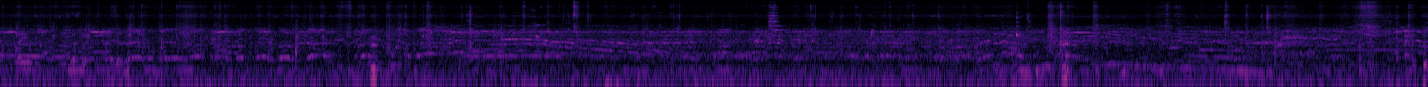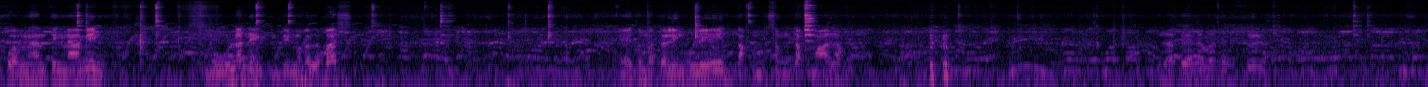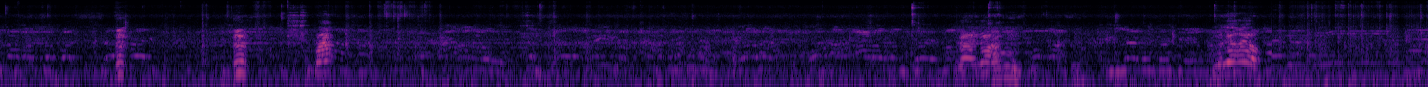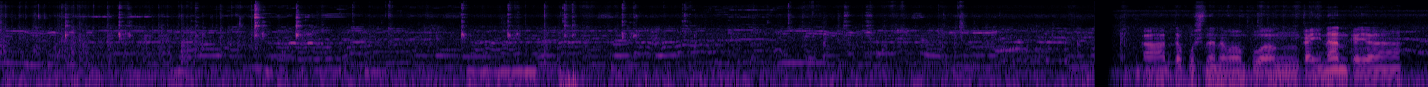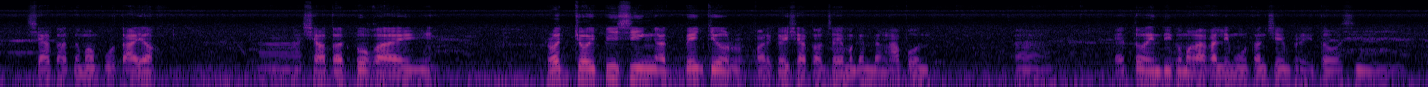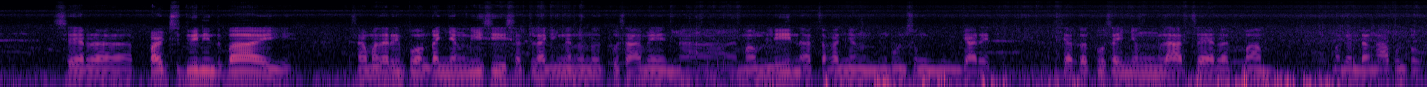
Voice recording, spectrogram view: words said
Ito po ang hunting namin. Umuulan eh, hindi makalabas. Ito madaling huliin, tak isang takma lang. Tilapia naman. sir. Pa! Ga, ga. Kang, Magyan kayo. Ah, tapos na naman po ang kainan kaya shoutout naman po tayo. Ah, shoutout po kay Rodjoy Fishing Adventure. Pare ko shoutout sa'yo, magandang hapon. Ah, eto hindi ko makakalimutan syempre ito si Sir uh, Pards Dwin in Dubai. Kasama na rin po ang kanyang misis at laging nanonood po sa amin. ah, Ma'am Lynn at sa kanyang bunsong Jared. Shoutout po sa inyong lahat sir at ma'am. Magandang hapon po.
